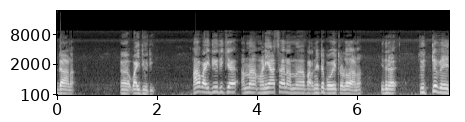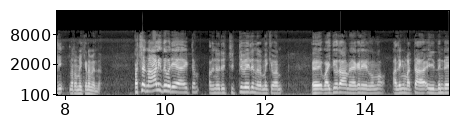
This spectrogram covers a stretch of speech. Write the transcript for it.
ഇതാണ് വൈദ്യുതി. ആ വൈദ്യുതിക്ക് അന്ന് മണിയാശാൻ അന്ന് പറഞ്ഞിട്ട് പോയിട്ടുള്ളതാണ് ഇതിന് ചുറ്റുവേലി നിർമ്മിക്കണമെന്ന്. പക്ഷെ നാളിതുവരെയായിട്ടും അതിനൊരു ചുറ്റുവേലി നിർമ്മിക്കുവാൻ വൈദ്യുത മേഖലയിൽ നിന്നോ അല്ലെങ്കിൽ മറ്റ ഇതിന്റെ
